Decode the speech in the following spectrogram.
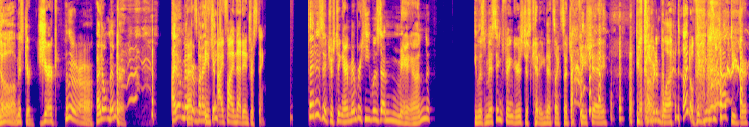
Oh, Mister Jerk. I don't remember. I don't remember, That's but I think I find that interesting. that is interesting. I remember he was a man. He was missing fingers. Just kidding. That's like such a cliche. he was covered in blood. I don't think he was a shop teacher.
